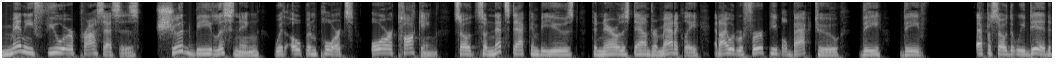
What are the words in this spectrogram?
many fewer processes should be listening with open ports or talking. So, so NetStat can be used to narrow this down dramatically. And I would refer people back to the, the episode that we did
